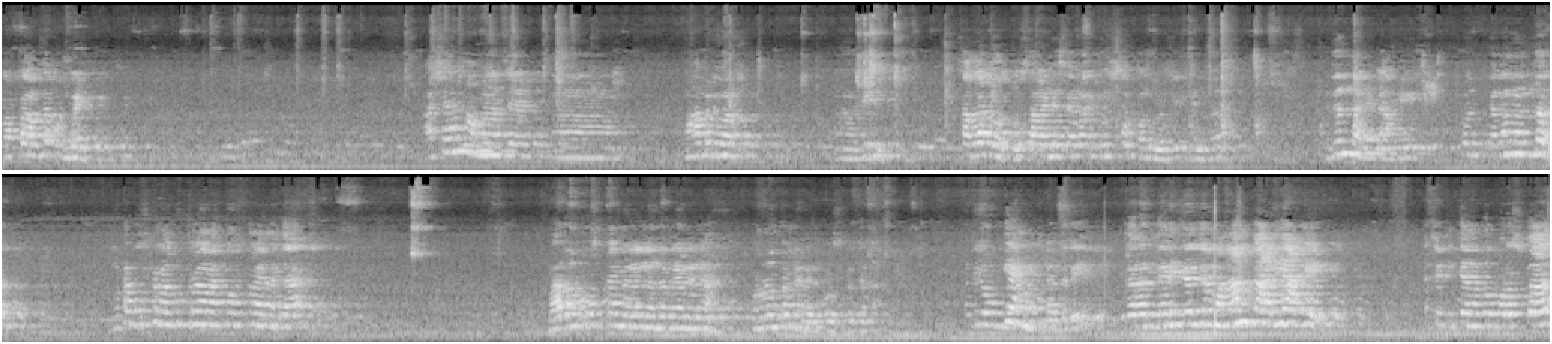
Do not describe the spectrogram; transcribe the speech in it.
डॉक्टर आमदार आंबेडकर अशा मामाचे महापरिवार अं, दिन साजरा करतो. सहा डिसेंबर एकोणीसशे छप्पन्न रोजी त्यांचं निधन झालेलं आहे. पण त्यांना नंतर मोठा पुरस्कार कुठला माझा पोस्ट काय मिळेल नंतर मिळेल ना? म्हणून पण मिळेल पोस्ट त्यांना योग्य आहे म्हटलं तरी. कारण त्यांनी त्यांचे महान कार्य आहे. असे ठिकाणी तो पुरस्कार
